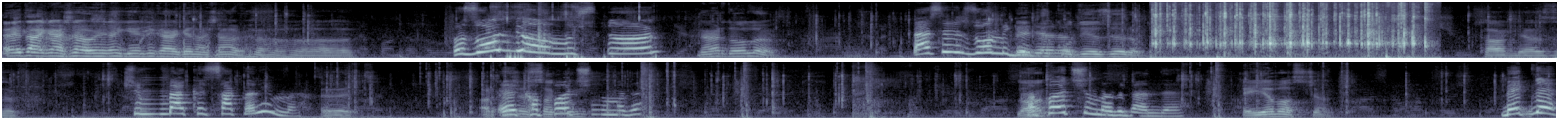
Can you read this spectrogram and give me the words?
Evet arkadaşlar oyuna girdik arkadaşlar. Zombi olmuştun. Nerede oğlum? Ben seni zombi Bekle görüyorum. kodu yazıyorum. Tamam yazdım. Şimdi ben kaç saklanayım mı? Evet. E, Arkadaşlar kapı saklan- açılmadı. Lan Kapı açılmadı bende. E'ye basacaksın. Bekle.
